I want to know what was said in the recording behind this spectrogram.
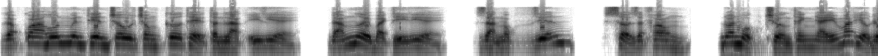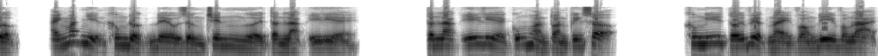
Gặp qua hôn nguyên thiên châu trong cơ thể tần lạc y dì đám người bạch y dì giản ngọc diễn, sở giật phong, đoan mục trường thanh nháy mắt hiểu được, ánh mắt nhịn không được đều dừng trên người tần lạc y rìa. Tần lạc y rìa cũng hoàn toàn kinh sợ. Không nghĩ tới việc này vòng đi vòng lại,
